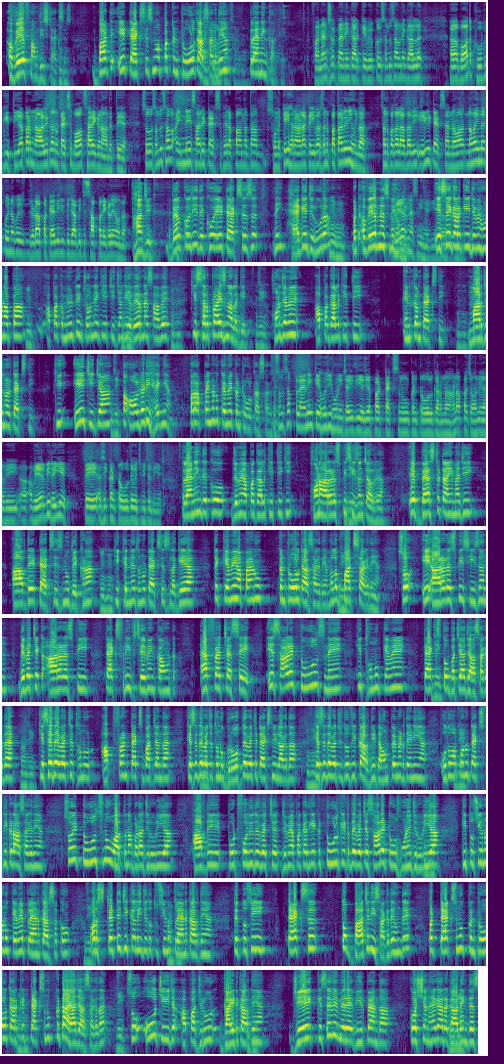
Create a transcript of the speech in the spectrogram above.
away from these taxes but ਇਹ ਟੈਕਸਸ ਨੂੰ ਆਪਾਂ ਕੰਟਰੋਲ ਕਰ ਸਕਦੇ ਆ। ਪਲੈਨਿੰਗ ਕਰਕੇ। ਫਾਈਨੈਂਸ਼ੀਅਲ ਪਲੈਨਿੰਗ ਕਰਕੇ ਬਿਲਕੁਲ ਸੰਧੂ ਸਾਹਿਬ ਨੇ ਗੱਲ ਬਹੁਤ ਖੂਬ ਕੀਤੀ ਆ ਪਰ ਨਾਲ ਹੀ ਤੁਹਾਨੂੰ ਟੈਕਸ ਬਹੁਤ ਸਾਰੇ ਗਿਣਾ ਦਿੱਤੇ ਆ। ਸੋ ਸੰਧੂ ਸਾਹਿਬ ਇੰਨੇ ਸਾਰੇ ਟੈਕਸ ਫਿਰ ਆਪਾਂ ਮੈਂ ਤਾਂ ਸੁਣ ਕੇ ਹੀ ਹੈਰਾਨ ਕਈ ਵਾਰ ਸਾਨੂੰ ਪਤਾ ਵੀ ਨਹੀਂ ਹੁੰਦਾ। ਸਾਨੂੰ ਪਤਾ ਲੱਗਦਾ ਵੀ ਇਹ ਵੀ ਟੈਕਸ ਆ ਨਵਾਂ ਨਵਾਂ ਹੀ ਨਾ ਕੋਈ ਨਾ ਕੋਈ ਜਿਹੜਾ ਆਪਾਂ ਕਹਿ ਦੀ ਵੀ ਪੰਜਾਬੀ ਚ ਸੱਪ ਨਿਕਲੇ ਆਉਂਦਾ। ਹਾਂਜੀ ਬਿਲਕੁਲ ਜੀ ਦੇਖੋ ਇਹ ਟੈਕਸਸ ਨਹੀਂ ਹੈਗੇ ਜ਼ਰੂਰ ਆ ਬਟ ਅਵੇਅਰਨੈਸ ਨਹੀਂ ਹੁੰਦੀ। ਅਵੇਅਰਨੈਸ ਨਹੀਂ ਹੈਗੀ ਇਸੇ ਕਰਕੇ ਜਿਵੇਂ ਹੁਣ ਆਪਾਂ ਆਪਾਂ ਕਮਿਊਨਿਟੀ ਨੂੰ ਚਾਹੁੰਦੇ ਕਿ ਇਹ ਚੀਜ਼ਾਂ ਦੀ ਅਵੇਅਰਨੈਸ ਆਵੇ ਕਿ ਸਰਪ੍ਰਾਈਜ਼ ਨਾ ਲੱਗੇ। ਜੀ। ਹੁਣ ਜਿਵੇਂ ਆਪਾਂ ਗੱਲ ਕੀਤੀ ਇਨਕਮ ਟੈਕਸ ਦੀ ਮਾਰਜਨਲ ਟੈਕਸ ਦੀ ਕਿ ਇਹ ਚੀਜ਼ਾਂ। ਤਾਂ ਆਲਰੇਡੀ ਹੈਗੀਆਂ ਪਰ ਆਪਾਂ ਇਹਨਾਂ ਨੂੰ ਕਿਵੇਂ ਕੰਟਰੋਲ ਕਰ ਸਕਦੇ ਹਾਂ? ਸੰਧੂ ਸਾਹਿਬ ਪਲੈਨਿੰਗ ਕਿਹੋ ਜੀ ਹੋਣੀ ਚਾਹੀਦੀ ਹੈ ਜੇ ਆਪਾਂ ਟੈਕਸ ਨੂੰ ਕੰਟਰੋਲ ਕਰਨਾ ਹਨਾ? ਆਪਾਂ ਚਾਹੁੰਦੇ ਆ ਵੀ ਅਵੇਅਰ ਵੀ ਰਹੀਏ ਤੇ ਅਸੀਂ ਕੰਟਰੋਲ ਦੇ ਵਿੱਚ ਵੀ ਚੱਲੀਏ। ਪਲੈਨਿੰਗ ਦੇਖੋ ਜਿਵੇਂ ਆਪਾਂ ਗੱਲ ਕੀਤੀ ਕਿ ਹੁਣ ਆਰਆਰਐਸਪੀ ਸੀਜ਼ਨ ਚੱਲ ਰਿਹਾ ਇਹ ਬੈਸਟ ਟਾਈਮ ਹੈ ਜੀ ਆਪਦੇ ਟੈਕਸਿਸ ਨੂੰ ਦੇਖਣਾ ਕਿ ਕਿੰਨੇ ਤੁਹਾਨੂੰ ਟੈਕਸਿਸ ਲੱਗੇ ਆ ਤੇ ਕਿਵੇਂ ਆਪਾਂ ਇਹਨੂੰ ਕੰਟਰੋਲ ਕਰ ਸਕਦੇ ਆ ਮਤਲਬ ਬਚ ਸਕਦੇ ਆ ਸੋ ਇਹ ਆਰਆਰਐਸਪੀ ਸੀਜ਼ਨ ਦੇ ਵਿੱਚ ਇੱਕ RRSP tax free saving account FHSA ਇਹ ਸਾਰੇ ਟੂਲਸ ਨੇ ਕਿ ਤੁਹਾਨੂੰ ਕਿਵੇਂ ਟੈਕਸ ਤੋਂ ਬਚਿਆ ਜਾ ਸਕਦਾ ਹੈ। ਕਿਸੇ ਦੇ ਵਿੱਚ ਤੁਹਾਨੂੰ ਅਪਫਰੰਟ ਟੈਕਸ ਬਚ ਜਾਂਦਾ ਕਿਸੇ ਦੇ ਵਿੱਚ ਤੁਹਾਨੂੰ ਗਰੋਥ ਦੇ ਵਿੱਚ ਟੈਕਸ ਨਹੀਂ ਲੱਗਦਾ ਕਿਸੇ ਦੇ ਵਿੱਚ ਤੁਸੀਂ ਘਰ ਦੀ ਡਾਊਨ ਪੇਮੈਂਟ ਦੇਣੀ ਆ ਉਦੋਂ ਆਪਾਂ ਨੂੰ ਟੈਕਸ ਫ੍ਰੀ ਕਢਾ ਸਕਦੇ ਆ। ਸੋ ਇਹ ਟੂਲਸ ਨੂੰ ਵਰਤਣਾ ਬੜਾ ਜ਼ਰੂਰੀ ਆ। ਆਪਦੇ ਪੋਰਟਫੋਲੀਓ ਦੇ ਵਿੱਚ ਜਿਵੇਂ ਆਪਾਂ ਕਹਿ ਦਈਏ ਇੱਕ ਟੂਲ ਕਿਟ ਦੇ ਵਿੱਚ ਸਾਰੇ ਟੂਲ ਹੋਣੇ ਜ਼ਰੂਰੀ ਆ ਕਿ ਤੁਸੀਂ ਉਹਨਾਂ ਨੂੰ ਕਿਵੇਂ ਪਲਾਨ ਕਰ ਸਕੋ। ਔਰ ਸਟ੍ਰੈਟੇਜਿਕਲੀ ਜਦੋਂ ਤੁਸੀਂ ਉਹਨੂੰ ਪਲਾਨ ਕਰਦੇ ਆ ਤੇ ਤੁਸੀਂ ਟੈਕਸ ਤੋਂ ਬਚ ਨਹੀਂ ਸਕਦੇ ਹੁੰਦੇ ਪਰ ਟੈਕਸ ਨੂੰ ਕੰਟਰੋਲ ਕਰਕੇ ਟੈਕਸ ਨੂੰ ਘਟਾਇਆ ਜਾ ਸਕਦਾ। ਸੋ ਉਹ ਚੀਜ਼ ਆਪਾਂ ਜ਼ਰੂਰ ਗਾਈਡ ਕਰਦੇ ਆ। ਜੇ ਕਿਸੇ ਵੀ ਮੇਰੇ ਵੀਰ ਭੈਣ ਦਾ ਕੁਐਸਚਨ ਹੈਗਾ ਰਿਗਾਰਡਿੰਗ ਦਿਸ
